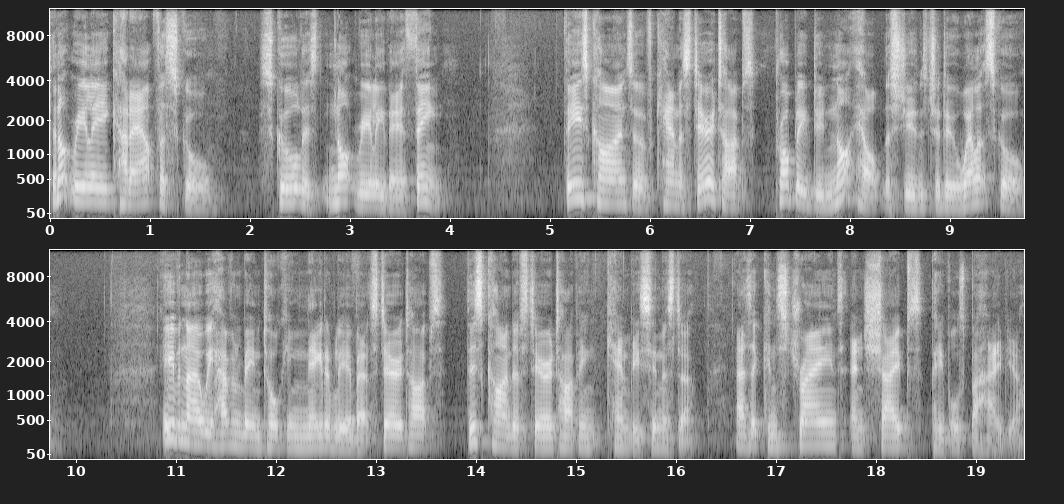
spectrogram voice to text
They're not really cut out for school. School is not really their thing. These kinds of counter stereotypes probably do not help the students to do well at school. Even though we haven't been talking negatively about stereotypes, this kind of stereotyping can be sinister as it constrains and shapes people's behaviour.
